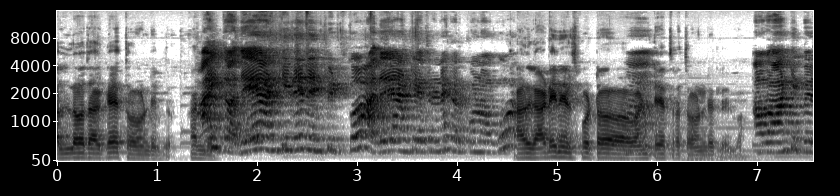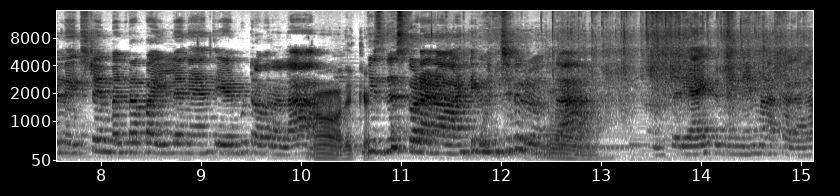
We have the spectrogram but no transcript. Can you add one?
ಅಲ್ಲೋದಾಗೆ ತಗೊಂಡಿದ್ದು ಅಲ್ಲಿ. ಆಯ್ತು ಅದೇ ಆಂಟಿನೇ ನೆನ್ಪಿಟ್ಕೋ ಅದೇ ಆಂಟಿ ಹತ್ರನೇ ಕರ್ಕೊಂಡು ಹೋಗು. ಅದು ಗಾಡಿ ನಿಲ್ಸ್ಬಿಟ್ಟು ಒಂಟಿ ಹತ್ರ ತೊಗೊಂಡಿರ್ಲಿಲ್ವ. ಅವ್ರ ಆಂಟಿ ಬೇರೆ ನೆಕ್ಸ್ಟ್ ಟೈಮ್ ಬಂದ್ರಪ್ಪ ಇಲ್ಲೇನೆ ಅಂತ ಹೇಳ್ಬಿಟ್ರವರಲ್ಲ ಹ್ಞೂ ಅದಕ್ಕೆ. ಬಿಸ್ನೆಸ್ ಕೊಡೋಣ ಆಂಟಿ ಒಂಚೂರು ಅಂತ. ಹ್ಮ್. ಹ್ಮ್, ಸರಿ ಆಯ್ತು ಇನ್ನೇನು ಮಾಡೋಕ್ಕಾಗಲ್ಲ.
